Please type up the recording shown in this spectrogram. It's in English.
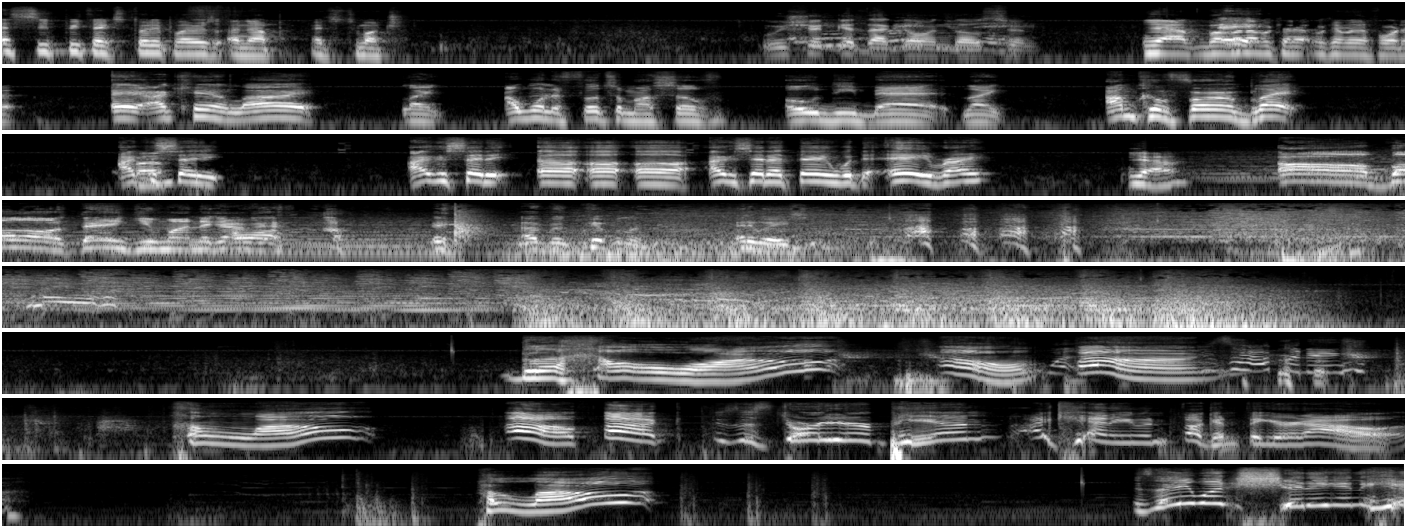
SCP takes 30 players and up. It's too much. We should get that going though soon. Yeah, but Hey. we can we can afford it. Hey, I can't lie. Like, I want to filter myself OD bad. Like, I'm confirmed black. I can say, I can say the uh uh uh I can say that thing with the A, right? Yeah. Oh, balls! Thank you, my nigga. I've been, I've been crippling. Anyways, The hello? Oh, fuck. What's happening? Hello? Oh, fuck. Is this door European? I can't even fucking figure it out. Hello? Is anyone shitting in here?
